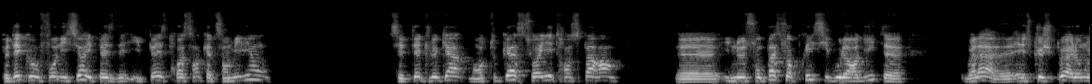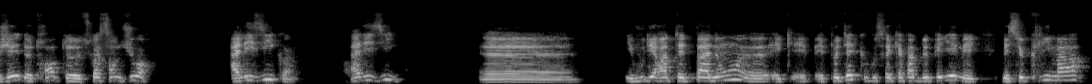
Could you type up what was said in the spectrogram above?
Peut-être que vos fournisseurs, ils pèsent, ils pèsent 300, 400 millions. C'est peut-être le cas. En tout cas, soyez transparents. Euh, ils ne sont pas surpris si vous leur dites, euh, voilà, euh, est-ce que je peux allonger de 30, 60 jours? Allez-y, quoi. Allez-y. il vous dira peut-être pas non, et, peut-être que vous serez capable de payer, mais, ce climat,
